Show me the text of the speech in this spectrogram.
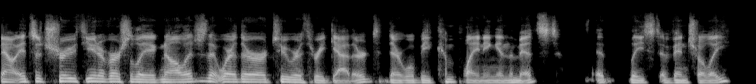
Now, it's a truth universally acknowledged that where there are two or three gathered, there will be complaining in the midst, at least eventually.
